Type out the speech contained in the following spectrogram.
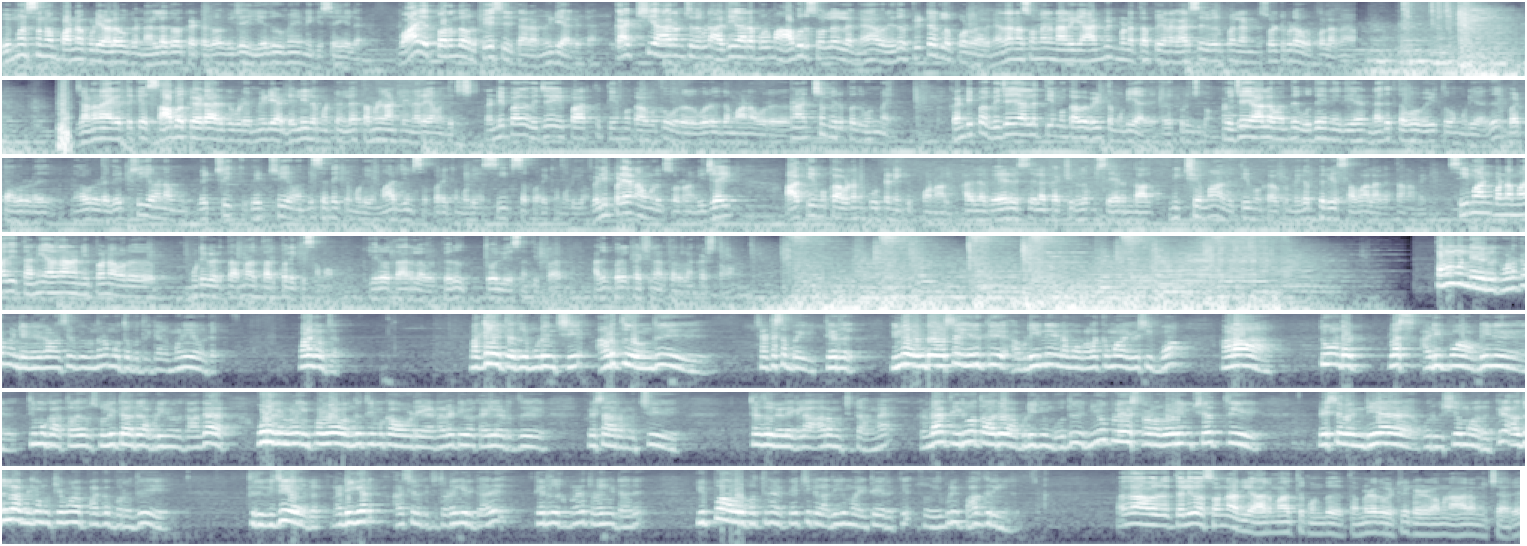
விமர்சனம் பண்ணக்கூடிய அளவுக்கு நல்லதோ கெட்டதோ விஜய் எதுவுமே இன்னைக்கு செய்யலை. வாயை திறந்து அவர் பேசியிருக்காரா மீடியா கிட்ட? கட்சி ஆரம்பிச்சதை கூட அதிகாரப்பூர்வமாக அவர் சொல்லலைங்க. அவர் ஏதோ ட்விட்டரில் போடுறாருங்க. அதான் நான் சொன்னேன் நாளைக்கு அட்மிட் பண்ண தப்பு எனக்கு அரசியல் விருப்பம் இல்லைன்னு சொல்லிட்டு கூட அவர் போகலாமே ஜனநாயகத்துக்கே சாபக்கேடாக இருக்கக்கூடிய மீடியா டெல்லியில் மட்டும் இல்லை தமிழ்நாட்டிலையும் நிறையா வந்துருச்சு கண்டிப்பாக விஜய் பார்த்து திமுகவுக்கு ஒரு ஒரு விதமான ஒரு அச்சம் இருப்பது உண்மை. கண்டிப்பாக விஜயால் திமுகவை வீழ்த்த முடியாது. அதை புரிஞ்சுக்கோங்க. விஜயால் வந்து உதயநிதியை நகர்த்தவோ வீழ்த்தவோ முடியாது. பட் அவரோட அவரோட வெற்றியான வெற்றி வெற்றியை வந்து சிதைக்க முடியும். மார்ஜின்ஸை குறைக்க முடியும். சீட்ஸை குறைக்க முடியும். வெளிப்படையாக நான் உங்களுக்கு சொல்கிறேன் விஜய் அதிமுகவுடன் கூட்டணிக்கு போனால் அதில் வேறு சில கட்சிகளும் சேர்ந்தால் நிச்சயமாக அது திமுகவுக்கு மிகப்பெரிய சவாலாகத்தான் அமையும். சீமான் பண்ண மாதிரி தனியாக தான் நினைப்பேன்னு அவர் முடிவெடுத்தார்னா அது தற்கொலைக்கு சமம். இருபத்தாறில் அவர் பெரு தோல்வியை சந்திப்பார். அதுக்கு பிறகு கட்சி நடத்துறதுலாம் கஷ்டம். தமிழ் மண் வணக்கம். இன்றைய நேரான சிறப்பு விருந்தினர் மூத்த பத்திரிகையாளர் மணி அவர்கள். வணக்கம் சார். மக்களவைத் தேர்தல் முடிஞ்சுச்சு அடுத்து வந்து சட்டசபை தேர்தல். இன்னும் ரெண்டு வருஷம் இருக்குது அப்படின்னு நம்ம வழக்கமாக யோசிப்போம். ஆனால் டூ ஹண்ட்ரட் ப்ளஸ் அடிப்போம் அப்படின்னு திமுக தலைவர் சொல்லிட்டாரு அப்படிங்கிறதுக்காக ஊடகங்களும் இப்போவே வந்து திமுகவுடைய நெரட்டிவை கையில் எடுத்து பேச ஆரம்பித்து தேர்தல் வேலைகளை ஆரம்பிச்சிட்டாங்க. ரெண்டாயிரத்தி இருபத்தாறு அப்படிங்கும்போது நியூ பிளேயர்ஸ்க்கான ரோலையும் சேர்த்து பேச வேண்டிய ஒரு விஷயமா இருக்குது அதில் மிக முக்கியமாக பார்க்க போகிறது திரு விஜய் அவர்கள். நடிகர் அரசியல் கட்சி தொடங்கியிருக்காரு. தேர்தலுக்கு முன்னாடி தொடங்கிட்டாரு. இப்போ அவர் பற்றின பேச்சுக்கள் அதிகமாகிட்டே இருக்குது ஸோ எப்படி பார்க்குறீங்க அதான் அவர் தெளிவாக சொன்னார் இல்லையா? ஆறு மாதத்துக்கு முன்பு தமிழக வெற்றி கழகம்னு ஆரம்பித்தார்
